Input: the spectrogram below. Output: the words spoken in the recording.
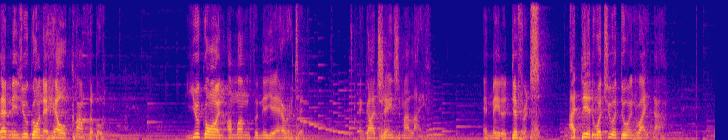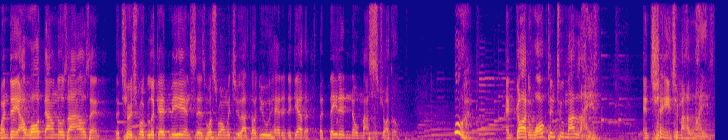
That means you're going to hell comfortable. You're going among familiarity. And God changed my life and made a difference. I did what you are doing right now. One day I walked down those aisles and the church folk look at me and says, what's wrong with you? I thought you had it together, but they didn't know my struggle. And God walked into my life and changed my life.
